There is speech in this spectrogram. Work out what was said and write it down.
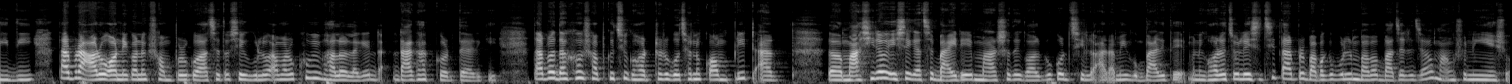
দিদি, তারপর আরও অনেক অনেক সম্পর্ক আছে, তো সেগুলো আমারও খুবই ভালো লাগে ডাঘাক করতে আর কি। তারপর দেখো সব কিছু ঘরটর গোছানো কমপ্লিট আর মাসিরাও এসে গেছে বাইরে, মার সাথে গল্প করছিল। আর আমি বাড়িতে মানে ঘরে চলে এসেছি। তারপর বাবাকে বললাম, বাবা, বাজারে যাও, মাংস নিয়ে এসো।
